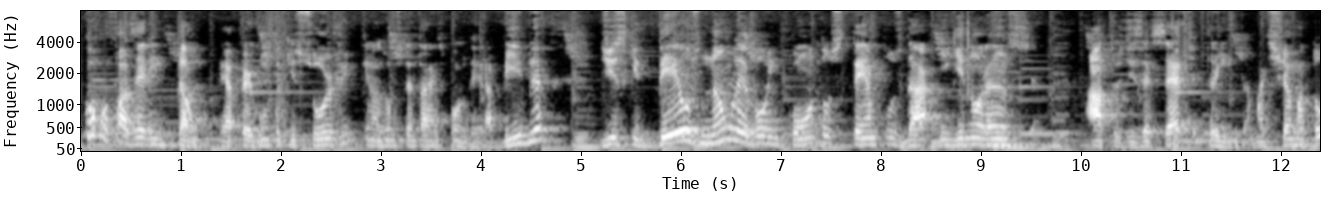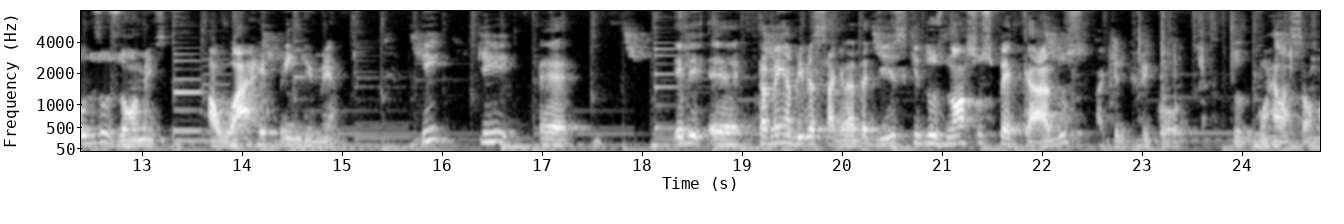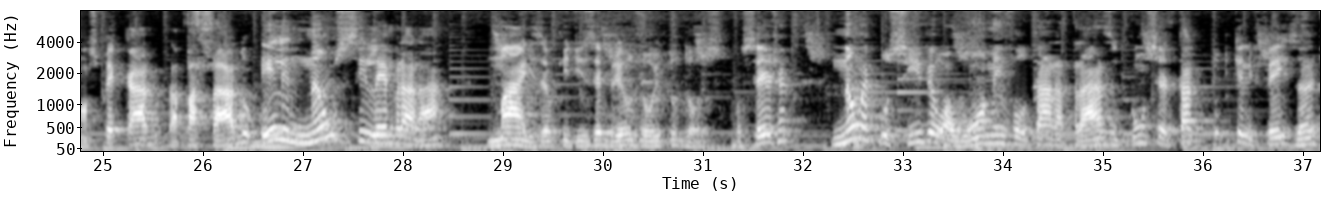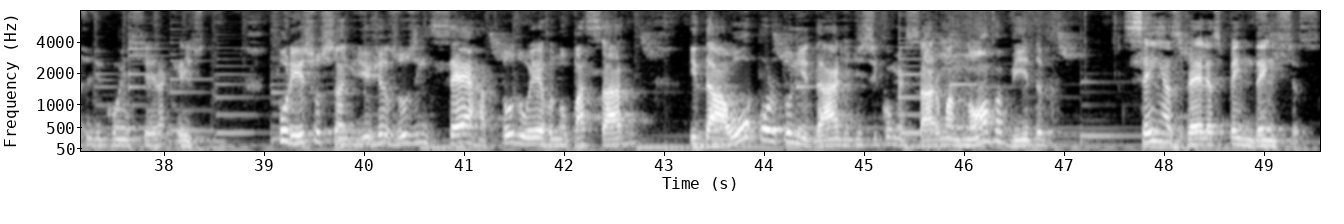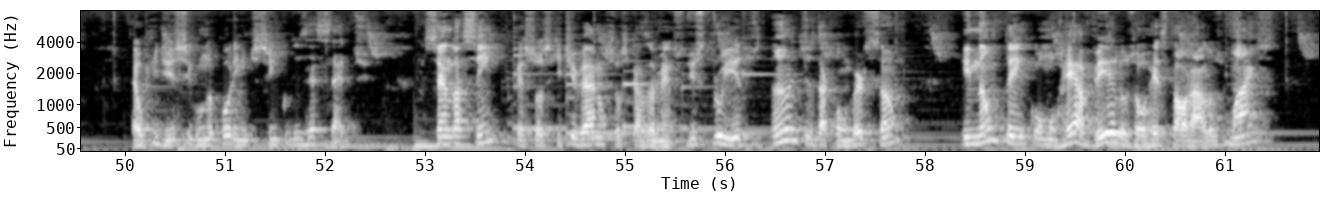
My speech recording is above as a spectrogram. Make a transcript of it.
Como fazer então? É a pergunta que surge que nós vamos tentar responder. A Bíblia diz que Deus não levou em conta os tempos da ignorância. Atos 17, 30, mas chama todos os homens ao arrependimento. E que é, ele é, também a Bíblia Sagrada diz que dos nossos pecados, aquilo que ficou com relação ao nosso pecado passado, ele não se lembrará mais, é o que diz Hebreus 8:12. Ou seja, não é possível ao homem voltar atrás e consertar tudo que ele fez antes de conhecer a Cristo. Por isso, o sangue de Jesus encerra todo o erro no passado e dá a oportunidade de se começar uma nova vida sem as velhas pendências. É o que diz 2 Coríntios 5,17. Sendo assim, pessoas que tiveram seus casamentos destruídos antes da conversão e não têm como reavê-los ou restaurá-los mais,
